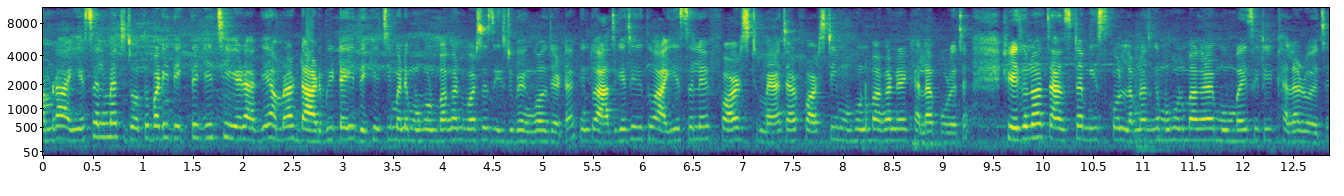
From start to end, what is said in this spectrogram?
আমরা আইএসএল ম্যাচ যতবারই দেখতে গেছি এর আগে আমরা ডার্বিটাই দেখেছি মানে মোহনবাগান ভার্সেস ইস্ট বেঙ্গল যেটা। কিন্তু আজকে যেহেতু আইএসএল এর ফার্স্ট ম্যাচ আর ফার্স্টই মোহনবাগানের খেলা পড়েছে, সেই জন্য চান্সটা মিস করলাম না। আজকে মোহনবাগানের মুম্বাই সিটির খেলা রয়েছে।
